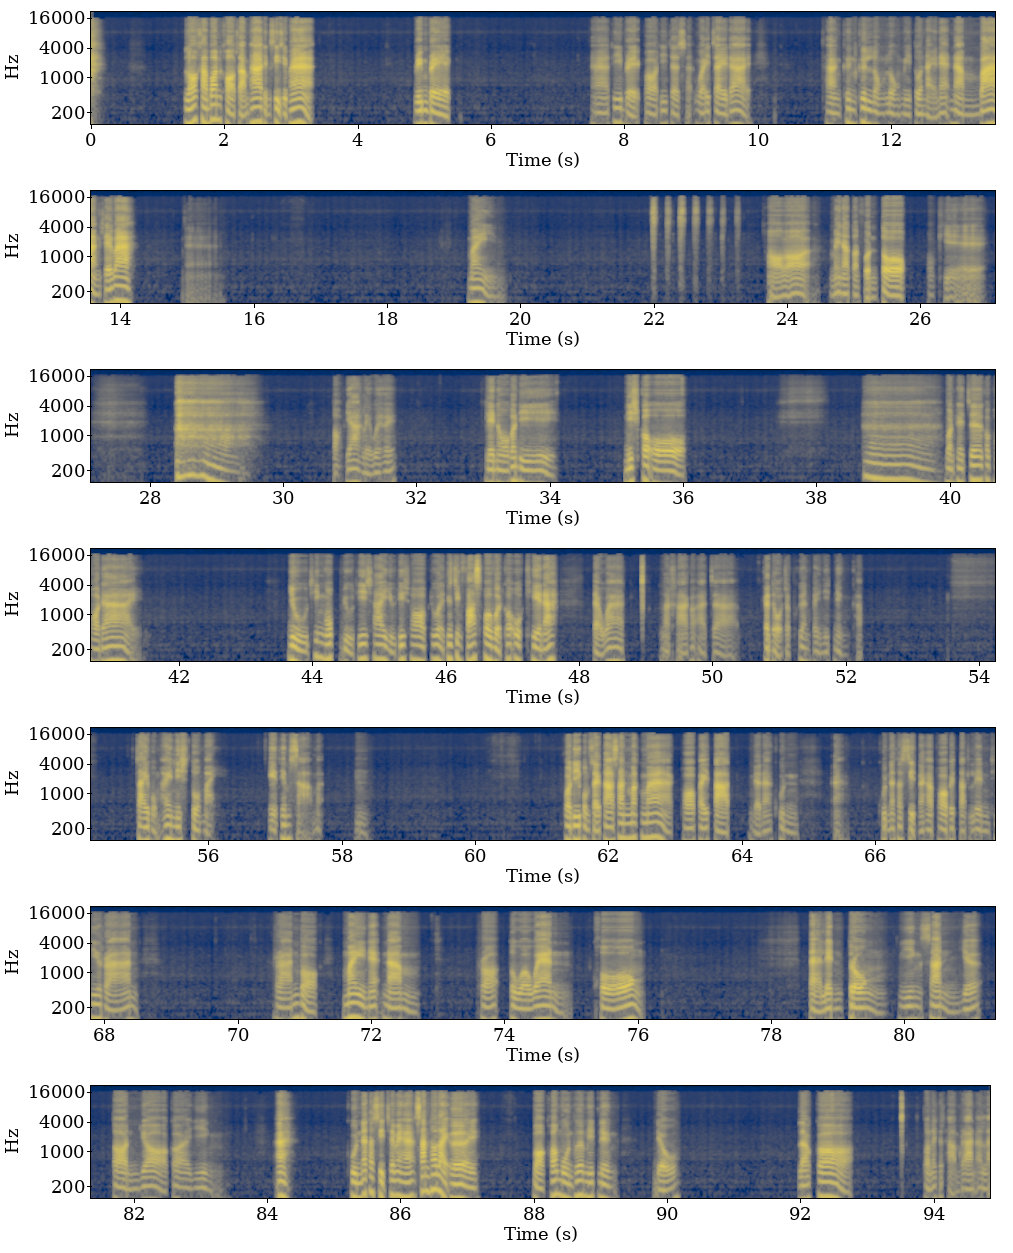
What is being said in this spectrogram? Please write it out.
ล้อคาร์บอนขอบ 35ถึง45 ริมเบรกที่เบรกพอที่จะไว้ใจได้ ทางขึ้นขึ้นลงลงมีตัวไหนแนะนำบ้างใช่ป่ะไม่ อ๋อ ไม่นับตอนฝนตก โอเค ตอบยากเลยเว้ย เฮ้ยเรโนก็ดี นิชก็โอ เออบอลเพเจอร์ก็พอได้ อยู่ที่งบอยู่ที่ใช่อยู่ที่ชอบด้วย จริง ๆ fast forward ก็โอเคนะ แต่ว่าราคาก็อาจจะกระโดดจากเพื่อนไปนิดหนึ่งครับ ใจผมให้นิชตัวใหม่เอเทมสามอะพอดีผมสายตาสั้นมาก ๆ พอไปตัด เดี๋ยวนะคุณคุณนัทสิทธิ์นะครับ พอไปตัดเลนที่ร้าน ร้านบอกไม่แนะนำเพราะตัวแว่นโค้ง แต่เลนตรงยิ่งสั้นเยอะตอนย่อก็ยิ่ง อะ คุณนัทสิทธิ์ใช่ไหมฮะ สั้นเท่าไหร่เอ่ย บอกข้อมูลเพิ่มนิดนึง เดี๋ยว แล้วก็ ตอนแรกจะถามร้านอะไร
